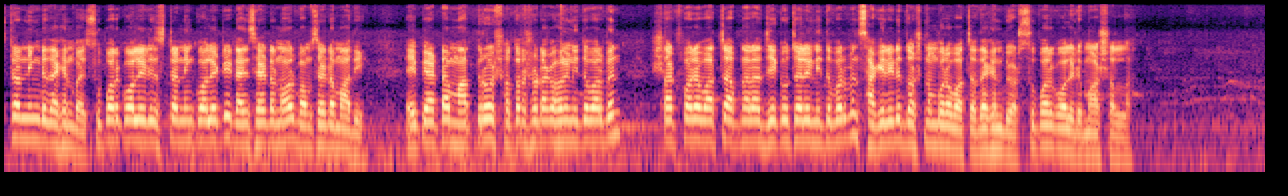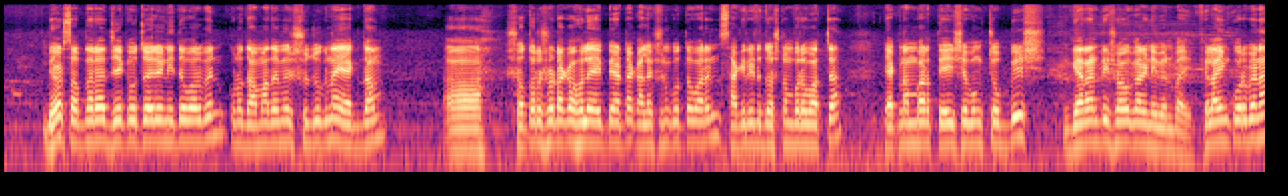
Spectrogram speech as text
স্ট্যান্ডিংটা দেখেন ভাই সুপার কোয়ালিটি স্ট্যান্ডিং কোয়ালিটি ডাইন সাইডটা নর, বাম সাইডটা মাদি। এই পেয়ারটা মাত্র সতেরোশো টাকা হলে নিতে পারবেন। ষাট পরে বাচ্চা আপনারা যে কেউ চাইলে নিতে পারবেন সাকিরেটি দশ নম্বরে বাচ্চা। দেখেন বিয়ার্স সুপার কোয়ালিটি মার্শাল্লাহ বিয়ার্স আপনারা যে কেউ চাইলে নিতে পারবেন, কোনো দামাদামের সুযোগ নাই, একদম সতেরোশো টাকা হলে এই পেয়ারটা কালেকশন করতে পারেন সাকিরেটি দশ নম্বরে বাচ্চা। ট্যাগ নাম্বার তেইশ এবং চব্বিশ গ্যারান্টি সহকারে নেবেন ভাই। ফ্লাইং করবে না,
